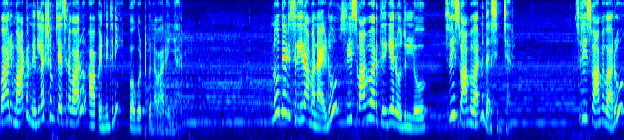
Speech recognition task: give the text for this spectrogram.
వారి మాట నిర్లక్ష్యం చేసిన వారు ఆ పెన్నిధిని పోగొట్టుకున్నవారయ్యారు. నూతేడి శ్రీరామనాయుడు శ్రీ స్వామివారు తిరిగే రోజుల్లో శ్రీ స్వామివారిని దర్శించారు. శ్రీ స్వామివారు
